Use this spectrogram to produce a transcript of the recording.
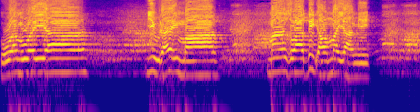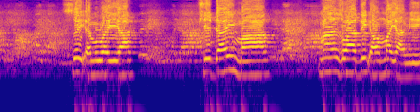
ကိုယ်အမူအရာပြုတိုင်းမှာမှန်စွာသိအောင်မှတ်ရမည်စိတ်အမူအရာဖြစ်တိုင်းမှာမှန်စွာသိအောင်မှတ်ရမည်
